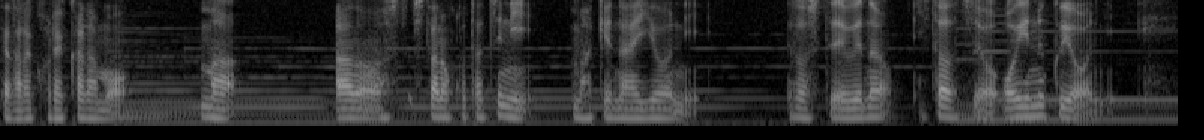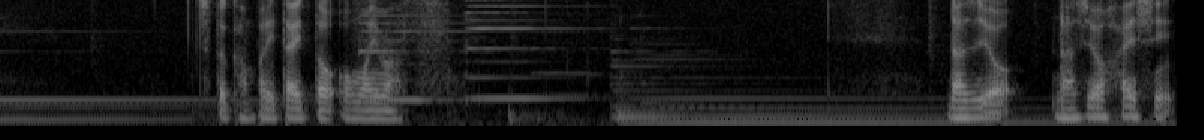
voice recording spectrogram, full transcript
だからこれからもまああの下の子たちに負けないようにそして上の人たちを追い抜くようにちょっと頑張りたいと思います。ラジオラジオ配信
